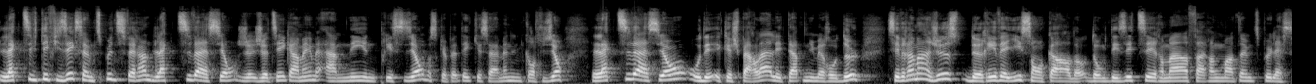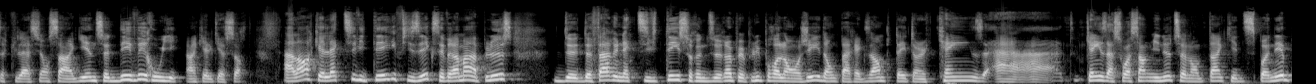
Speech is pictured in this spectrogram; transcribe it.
l'activité physique, c'est un petit peu différent de l'activation. Je, je, tiens quand même à amener une précision parce que peut-être que ça amène une confusion. L'activation que je parlais à l'étape numéro 2, c'est vraiment juste de réveiller son corps. Donc des étirements, faire augmenter un petit peu la circulation sanguine, se déverrouiller en quelque sorte. Alors que l'activité physique, c'est vraiment plus de, faire une activité sur une durée un peu plus prolongée. Donc, par exemple, peut-être un 15 à 15 à 60 minutes selon le temps qui est disponible.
